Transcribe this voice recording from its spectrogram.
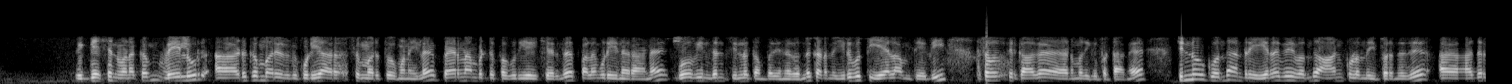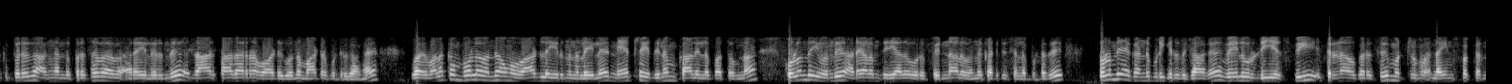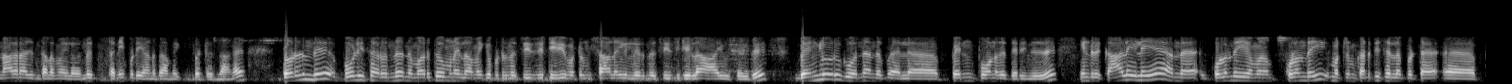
விக்னேஷன் வணக்கம். வேலூர் அஹ், அடுக்கம்பாறையில் இருக்கக்கூடிய அரசு மருத்துவமனையில பேரணாம்பட்டு பகுதியைச் சேர்ந்த பழங்குடியினரான கோவிந்தன் சின்னு தம்பதியினர் வந்து கடந்த இருபத்தி ஏழாம் தேதி பிரசவத்திற்காக அனுமதிக்கப்பட்டாங்க. சின்னுவுக்கு வந்து அன்றைய இரவே வந்து ஆண் குழந்தை பிறந்தது. அதற்கு பிறகு அங்க அந்த பிரசவ அறையிலிருந்து சா- சாதாரண வார்டுக்கு வந்து மாற்றப்பட்டிருக்காங்க. வ- வழக்கம் போல வந்து அவங்க வார்டுல இருந்த நிலையில நேற்றைய தினம் காலையில பார்த்தோம்னா குழந்தை வந்து அடையாளம் தெரியாத ஒரு பெண்ணால வந்து கடத்தி செல்லப்பட்டது. குழந்தையை கண்டுபிடிக்கிறதுக்காக வேலூர் டிஎஸ்பி திருநாவுக்கரசு மற்றும் இன்ஸ்பெக்டர் நாகராஜன் தலைமையில வந்து தனிப்படையானது அமைக்கப்பட்டிருந்தாங்க. தொடர்ந்து போலீசார் வந்து அந்த மருத்துவமனையில் அமைக்கப்பட்டிருந்த சிசிடிவி மற்றும் சாலையில் இருந்த சிசிடிவி எல்லாம் ஆய்வு செய்து பெங்களூருக்கு வந்து அந்த பெண் போனது தெரிஞ்சது இன்று காலையிலேயே அந்த குழந்தைய குழந்தை மற்றும் கடத்தி செல்லப்பட்ட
